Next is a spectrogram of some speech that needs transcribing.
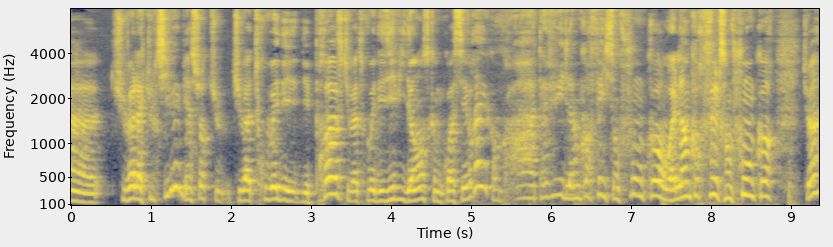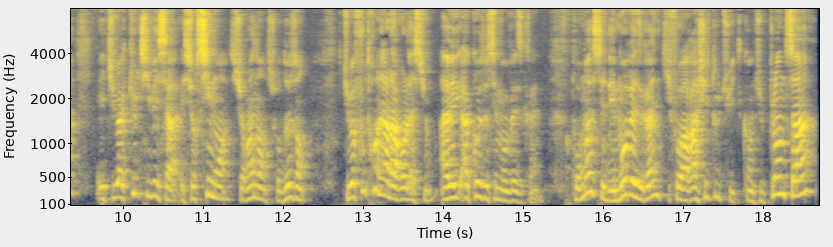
euh, tu vas la cultiver, bien sûr, tu, vas trouver des, preuves, tu vas trouver des évidences comme quoi c'est vrai, comme ah t'as vu, il l'a encore fait, il s'en fout encore, ou elle l'a encore fait, elle s'en fout encore, tu vois, et tu vas cultiver ça, et sur six mois, sur un an, sur deux ans, tu vas foutre en l'air la relation, avec, à cause de ces mauvaises graines. Pour moi, c'est des mauvaises graines qu'il faut arracher tout de suite. Quand tu plantes ça,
